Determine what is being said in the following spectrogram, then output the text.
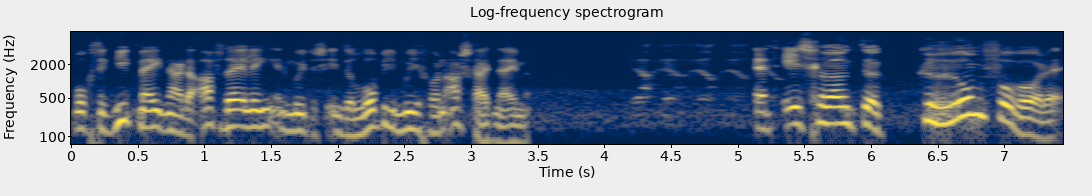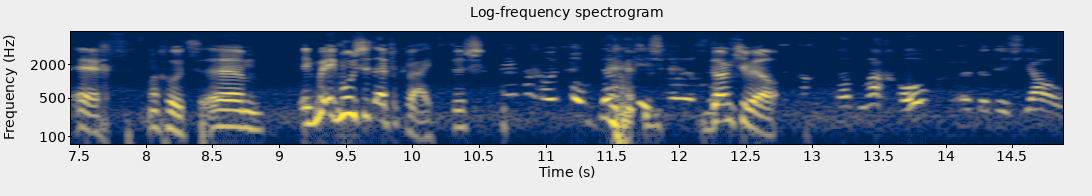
mocht ik niet mee naar de afdeling. En dan moet je dus in de lobby moet je gewoon afscheid nemen. Ja, ja, ja. ja, Het is gewoon te krom voor woorden, echt. Maar goed, ehm, ik, ik moest het even kwijt. Dus Nee, maar ook ook dat is goed. dankjewel. Dat, dat mag ook. Eh, Dat is jouw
